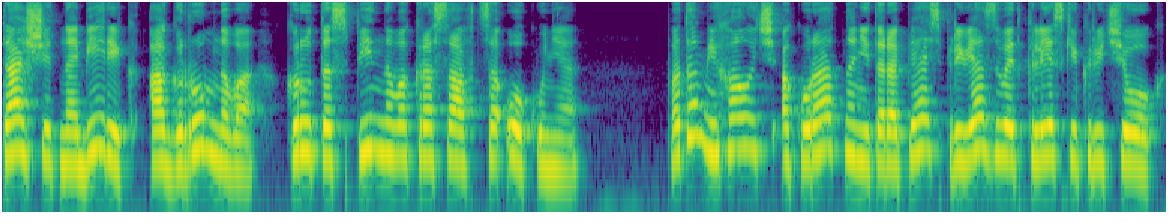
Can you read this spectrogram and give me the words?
тащит на берег огромного, крутоспинного красавца-окуня. Потом Михалыч аккуратно, не торопясь, привязывает к леске крючок,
